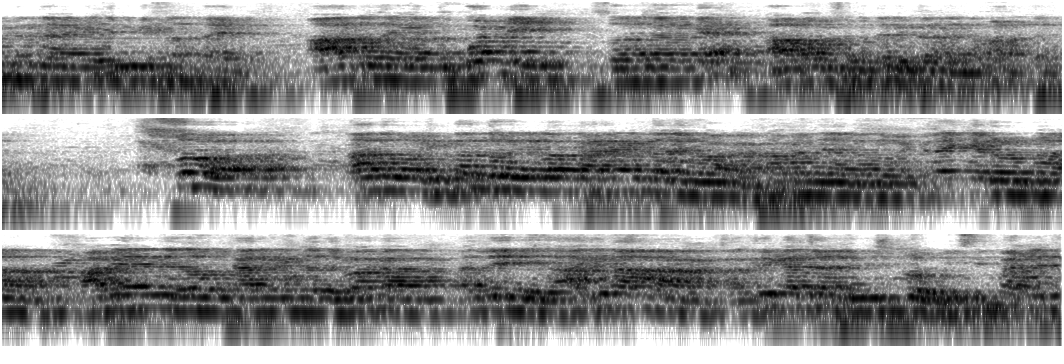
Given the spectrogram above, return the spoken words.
ವಿತರಣೆಯಾಗಿ ನಿಮಗೆ ಆರ್ನೂರ ಐವತ್ತು ಕೋಟಿ ಸರ್ಕಾರಕ್ಕೆ ಲಾಭಾಂಶವನ್ನು ವಿತರಣೆಯನ್ನು ಮಾಡ್ತಾರೆ ಸೊ ನಾನು ಇನ್ನೊಂದು ಎಲ್ಲೋ ಕಾರ್ಯಕ್ರಮದಲ್ಲಿರುವಾಗ, ಸಾಮಾನ್ಯ ನಾನು ವಿಕ್ರಯಕರವ್ರನ್ನ ಹಾವೇರಿ ಎಲ್ಲೋ ಒಂದು ಕಾರ್ಯಕ್ರಮದಲ್ಲಿರುವಾಗ, ಅಲ್ಲಿ ಆಗಿನ agriculture minister B C Patil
